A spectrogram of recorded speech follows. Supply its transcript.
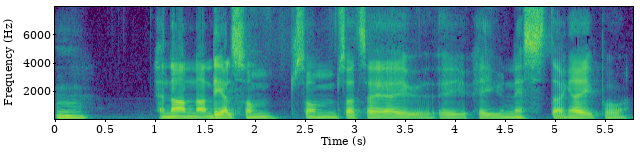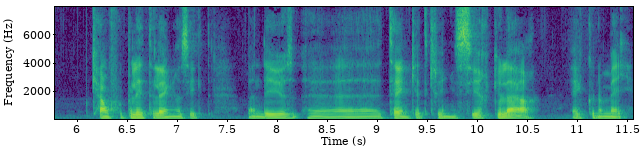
Mm. En annan del som, som så att säga är ju, är, ju, är ju nästa grej på kanske på lite längre sikt. Men det är ju eh, tänket kring cirkulär ekonomi.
